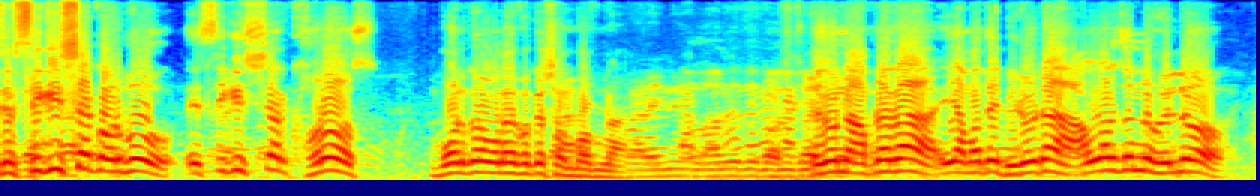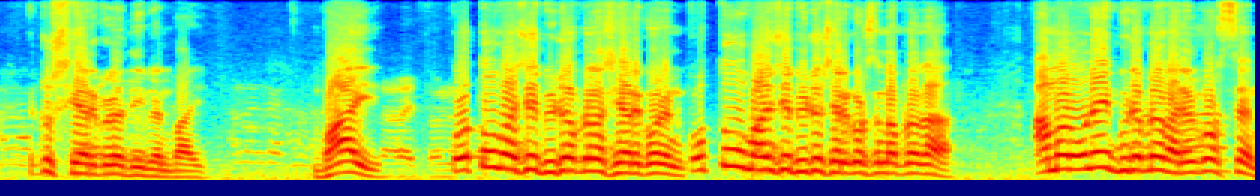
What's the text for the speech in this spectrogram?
যে চিকিৎসা করব, এই চিকিৎসার খরচ বন করা ওনার পক্ষে সম্ভব না। এই জন্য আপনারা এই আমাদের ভিডিওটা আল্লাহর জন্য হইল একটু শেয়ার করে দিবেন ভাই। ভাই, কত মানুষের ভিডিও আপনারা শেয়ার করেন? কত মানুষের ভিডিও শেয়ার করছেন আপনারা? আমার অনেক ভিডিও আপনারা ভাইরাল করছেন।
